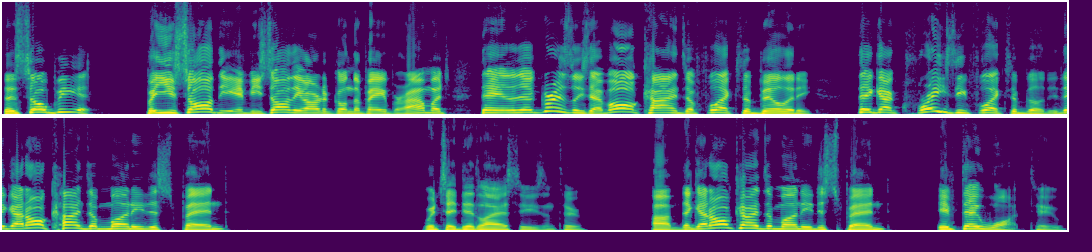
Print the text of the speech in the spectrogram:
then so be it. But you saw the if you saw the article in the paper, how much they the Grizzlies have all kinds of flexibility. They got crazy flexibility. They got all kinds of money to spend, which they did last season too. Um, they got all kinds of money to spend if they want to.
